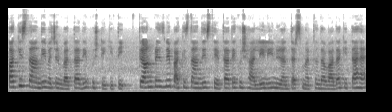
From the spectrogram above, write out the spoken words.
ਪਾਕਿਸਤਾਨ ਦੀ ਵਚਨਬੱਧਤਾ ਦੀ ਪੁਸ਼ਟੀ ਕੀਤੀ। ਕ੍ਰਾਊਨ ਪ੍ਰਿੰਸ ਨੇ ਪਾਕਿਸਤਾਨ ਦੀ ਸਥਿਰਤਾ ਅਤੇ ਖੁਸ਼ਹਾਲੀ ਲਈ ਨਿਰੰਤਰ ਸਮਰਥਨ ਦਾ ਵਾਅਦਾ ਕੀਤਾ ਹੈ।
